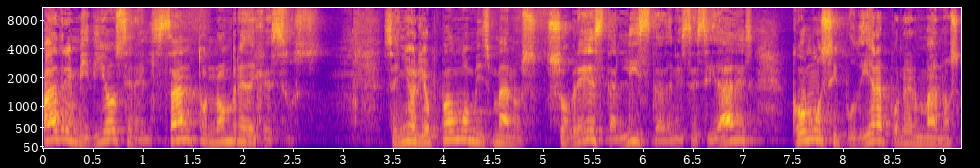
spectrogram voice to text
Padre mi Dios, en el santo nombre de Jesús. Señor, yo pongo mis manos sobre esta lista de necesidades como si pudiera poner manos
